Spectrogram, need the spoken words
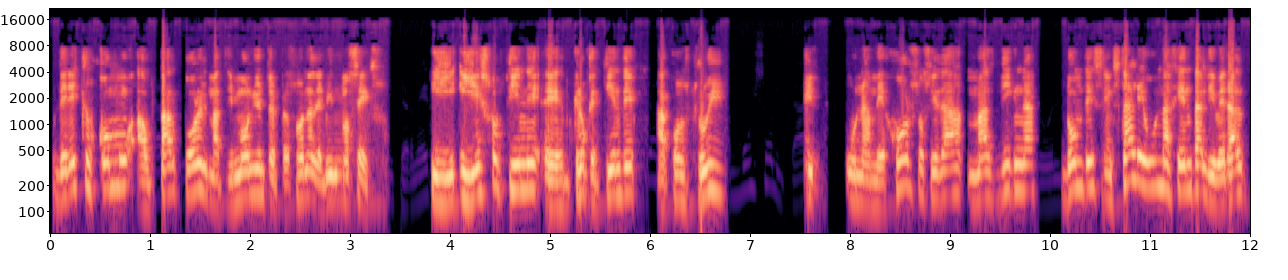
derechos como optar por el matrimonio entre personas del mismo sexo. Y, y eso tiene, eh, creo que tiende a construir una mejor sociedad más digna donde se instale una agenda liberal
